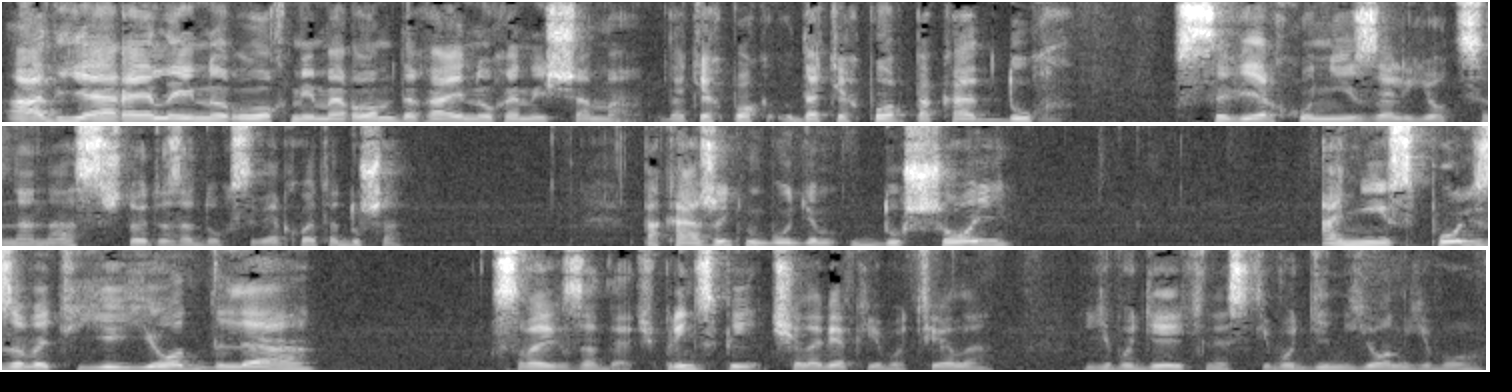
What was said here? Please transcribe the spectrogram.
Ад ярелейну рох мимаром дагайну ганишама. До тех пор, до тех пор, пока дух сверху не зальется на нас. Что это за дух сверху? Это душа. Пока жить мы будем душой, а не использовать ее для своих задач. В принципе, человек, его тело, его деятельность, его демьон, его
